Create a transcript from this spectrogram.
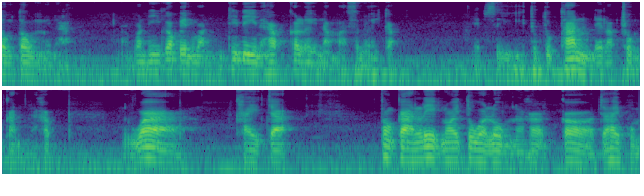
ตรงๆเลยนะครับ วันนี้ก็เป็นวันที่ดีนะครับ ก็เลยนำมาเสนอให้กับ FC ทุกๆท่านได้รับชมกันนะครับ หรือว่าใครจะ ต้องการเลขน้อยตัวลงนะครับ ก็จะให้ผม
